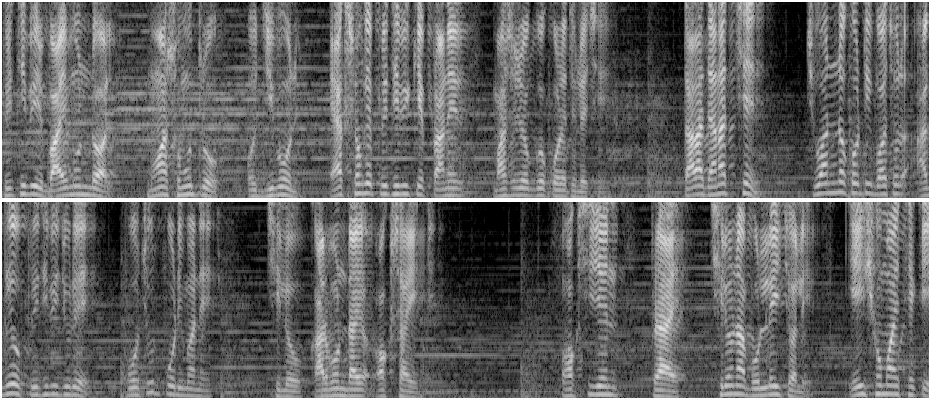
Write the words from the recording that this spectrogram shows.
পৃথিবীর বায়ুমণ্ডল, মহাসমুদ্র ও জীবন একসঙ্গে পৃথিবীকে প্রাণের বাসযোগ্য করে তুলেছে। তারা জানাচ্ছেন, চুয়ান্ন কোটি বছর আগেও পৃথিবী জুড়ে প্রচুর পরিমাণে ছিল কার্বন ডাই অক্সাইড অক্সিজেন প্রায় ছিল না বললেই চলে। এই সময় থেকে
